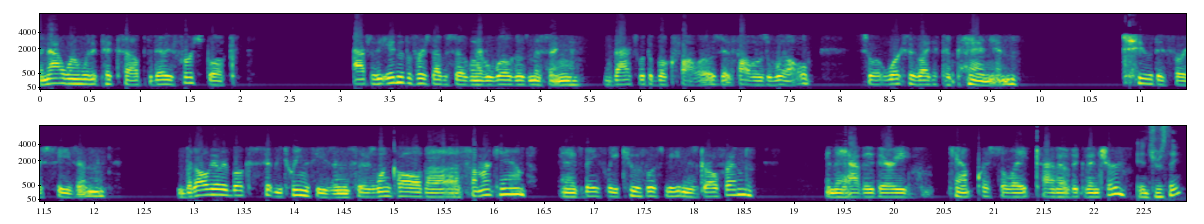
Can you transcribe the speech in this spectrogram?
and that one, when it picks up, the very first book, after the end of the first episode, whenever Will goes missing, that's what the book follows. It follows Will. So it works as like a companion to the first season. But all the other books sit between seasons. There's one called uh, Summer Camp, and it's basically Toothless meeting his girlfriend, and they have a very Camp Crystal Lake kind of adventure. Interesting.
